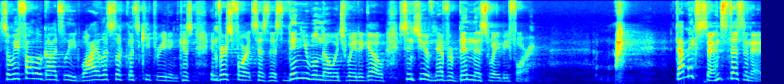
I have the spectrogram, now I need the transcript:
So we follow God's lead. Why? Let's look, let's keep reading. Because in verse 4 it says this Then you will know which way to go, since you have never been this way before. That makes sense, doesn't it?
